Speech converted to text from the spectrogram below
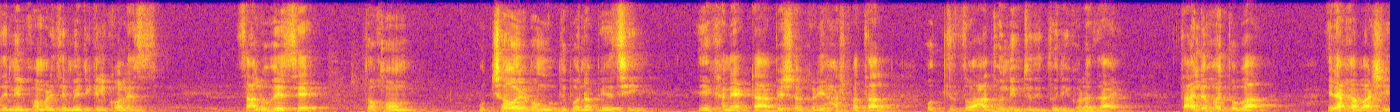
যে নীলফামারীতে মেডিকেল কলেজ চালু হয়েছে তখন উৎসাহ এবং উদ্দীপনা পেয়েছি যে এখানে একটা বেসরকারি হাসপাতাল অত্যন্ত আধুনিক যদি তৈরি করা যায়, তাহলে হয়তো বা এলাকাবাসী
